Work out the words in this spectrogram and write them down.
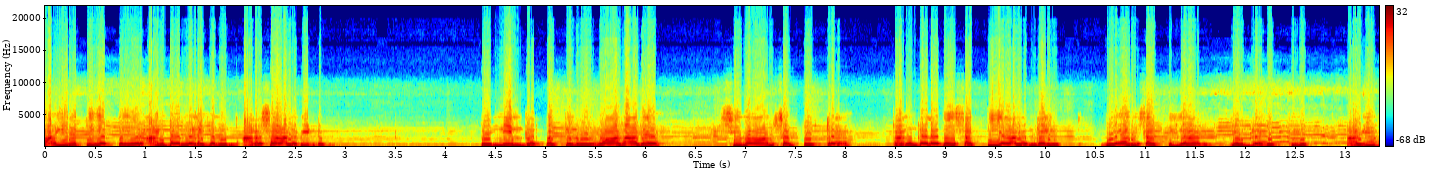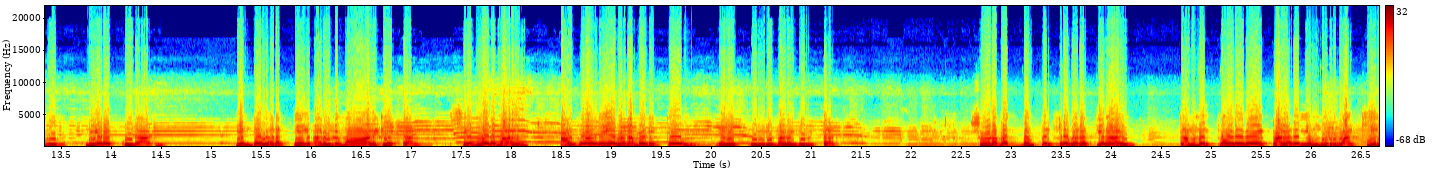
ஆயிரத்தி எட்டு அண்டங்களையும் அரசாள வேண்டும். பெண்ணின் கர்ப்பத்தில் உருவாகாத சிவாம்சம் பெற்ற தங்களது சக்தியால் அன்றி வேறு சக்தியால் எங்களுக்கு அழிவு நேரக்கூடாது என்ற வரத்தை அருளுமாறு கேட்டான். சிவபெருமான் அவ்வாறே வரமளித்தோம் எனக் கூறி மறைந்துவிட்டார். சூரபத்மன் பெற்ற வரத்தினால் தம்மைப் போலவே பலரையும் உருவாக்கி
